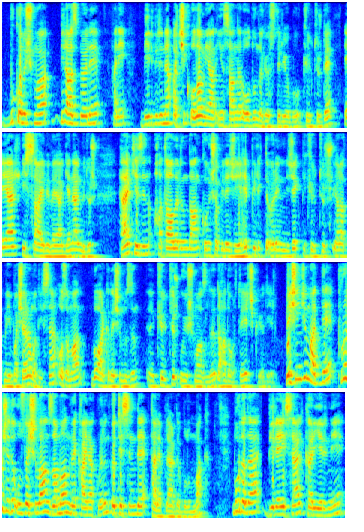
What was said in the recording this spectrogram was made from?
Bu konuşma biraz böyle hani birbirine açık olamayan insanlar olduğunu da gösteriyor bu kültürde. Eğer iş sahibi veya genel müdür herkesin hatalarından konuşabileceği, hep birlikte öğrenilecek bir kültür yaratmayı başaramadıysa o zaman bu arkadaşımızın e, kültür uyuşmazlığı daha da ortaya çıkıyor diyelim. Beşinci madde projede uzlaşılan zaman ve kaynakların ötesinde taleplerde bulunmak. Burada da bireysel kariyerini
